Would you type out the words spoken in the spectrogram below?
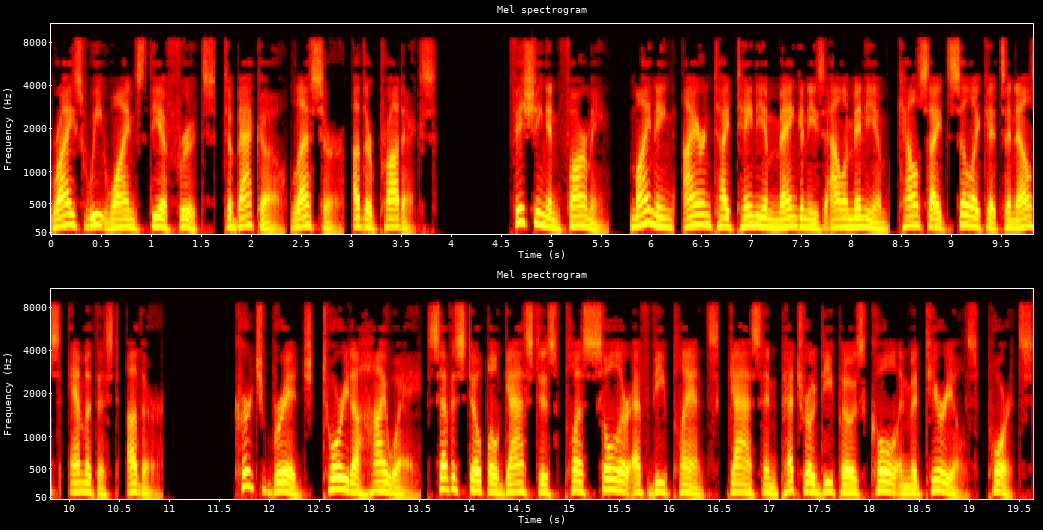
rice wheat wines thea fruits, tobacco lesser other products. Fishing and farming. Mining, iron titanium manganese aluminium, calcite silicates and else, amethyst, other. Kerch Bridge, Taurida Highway, Sevastopol Gastas plus solar FV plants, gas and petro depots coal and materials, ports.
